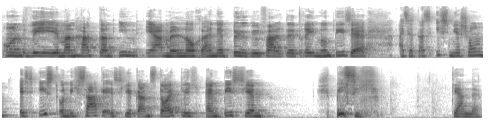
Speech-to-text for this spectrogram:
und wehe, man hat dann im Ärmel noch eine Bügelfalte drin und diese, also das ist mir schon, es ist, und ich sage es hier ganz deutlich, ein bisschen spießig. Gerne.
